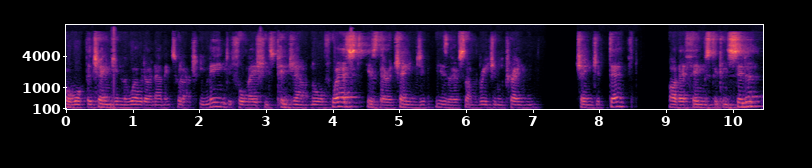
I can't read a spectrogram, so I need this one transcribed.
or what the change in the well dynamics will actually mean. Do formations pinch out northwest? Is there a change? Is there some regional train change of depth? Are there things to consider?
